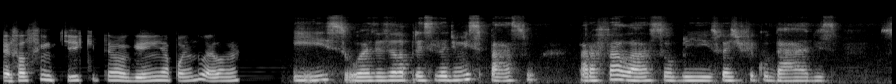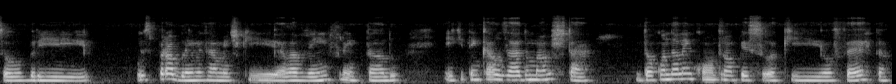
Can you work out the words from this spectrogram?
é só sentir que tem alguém apoiando ela, né? E isso, às vezes ela precisa de um espaço para falar sobre suas dificuldades, sobre os problemas realmente que ela vem enfrentando e que tem causado mal-estar. Então, quando ela encontra uma pessoa que oferta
